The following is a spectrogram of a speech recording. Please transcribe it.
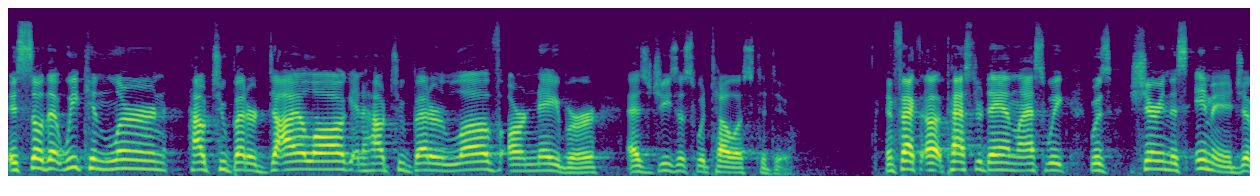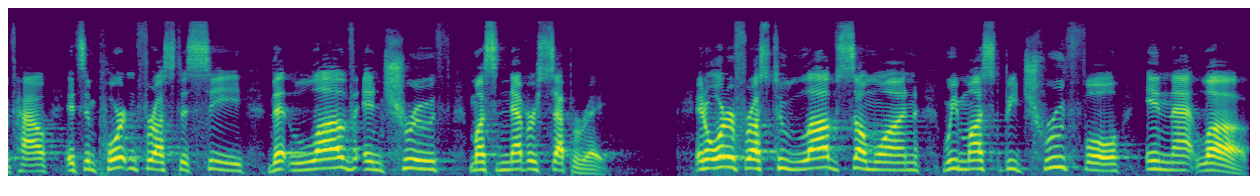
is so that we can learn how to better dialogue and how to better love our neighbor as Jesus would tell us to do. In fact, uh, Pastor Dan last week was sharing this image of how it's important for us to see that love and truth must never separate. In order for us to love someone, we must be truthful in that love.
